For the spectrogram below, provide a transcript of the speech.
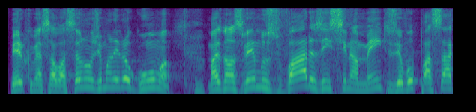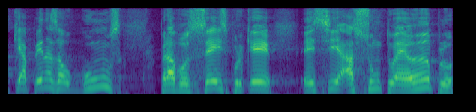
perco minha salvação? Não, de maneira alguma. Mas nós vemos vários ensinamentos, eu vou passar aqui apenas alguns para vocês, porque esse assunto é amplo,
